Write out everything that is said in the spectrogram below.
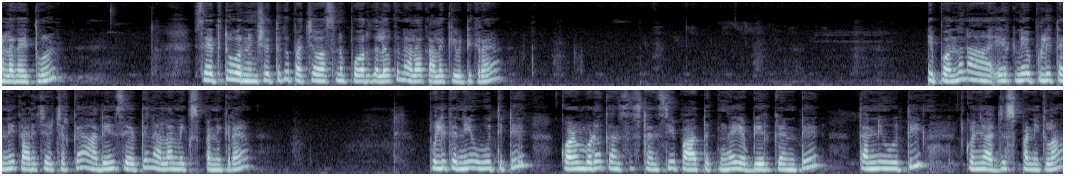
மிளகாய்த்தூள் சேர்த்துட்டு ஒரு நிமிஷத்துக்கு பச்சை வாசனை போகிறது அளவுக்கு நல்லா கலக்கி விட்டுக்கிறேன். இப்போ வந்து நான் ஏற்கனவே புளி தண்ணி கரைச்சி வச்சுருக்கேன். அதையும் சேர்த்து நல்லா மிக்ஸ் பண்ணிக்கிறேன். புளி தண்ணியை ஊற்றிட்டு குழம்போட கன்சிஸ்டன்சி பார்த்துக்குங்க. எப்படி இருக்குன்ட்டு தண்ணி ஊற்றி கொஞ்சம் அட்ஜஸ்ட் பண்ணிக்கலாம்.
